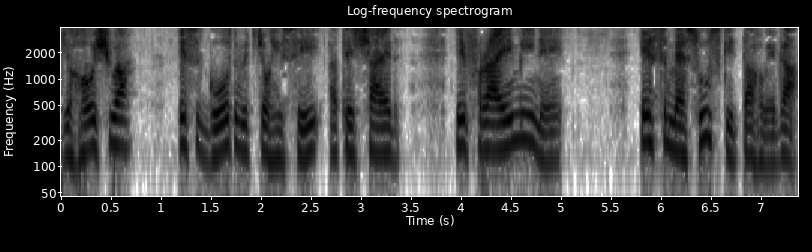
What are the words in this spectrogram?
ਯਹੋਸ਼ੂਆ ਇਸ ਗੋਤ ਵਿੱਚੋਂ ਹੀ ਸੀ ਅਤੇ ਸ਼ਾਇਦ ਇਫਰਾਇਮੀ ਨੇ ਇਸ ਮਹਿਸੂਸ ਕੀਤਾ ਹੋਵੇਗਾ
